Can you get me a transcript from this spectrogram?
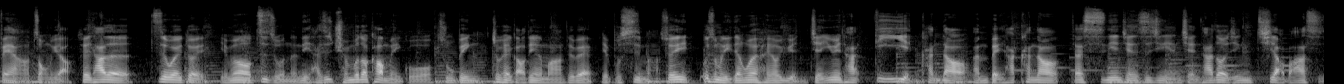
非常的重要，所以它的。自卫队有没有自主的能力，还是全部都靠美国出兵就可以搞定了吗？对不对？也不是嘛。所以为什么李登辉很有远见？因为他第一眼看到安倍，他看到在十年前、十几年前，他都已经七老八十。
